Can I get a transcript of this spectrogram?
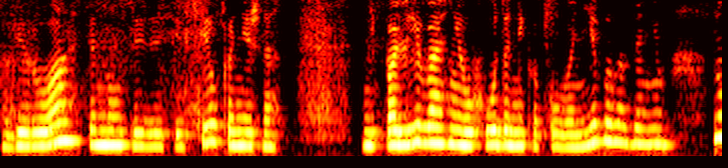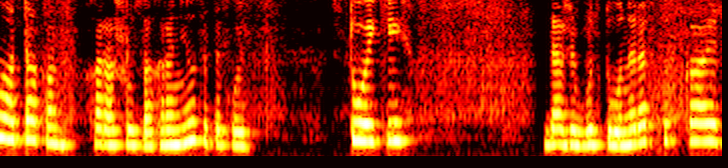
Беруа тянулся из всех сил. Конечно, ни полива, ни ухода никакого не было за ним. Ну, а так он хорошо сохранился, такой стойкий. Даже бутоны распускает.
